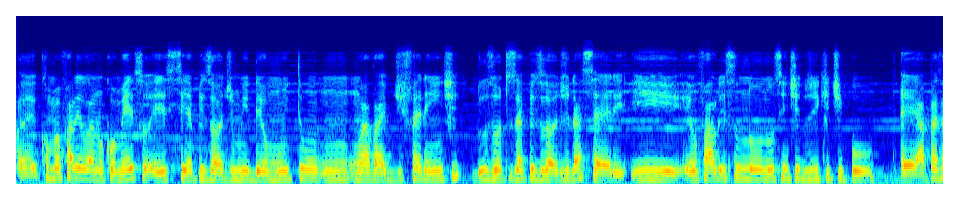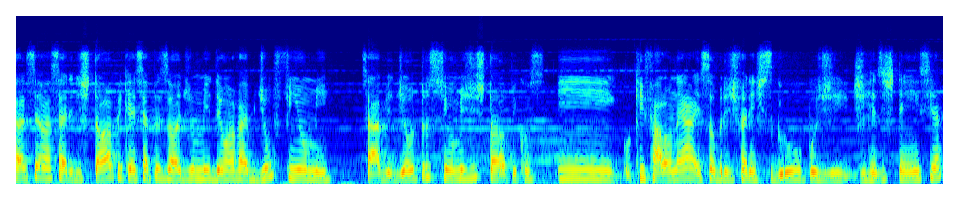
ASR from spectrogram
é, como eu falei lá no começo, esse episódio me deu muito um, uma vibe diferente dos outros episódios da série. E eu falo isso no, no sentido de que, tipo, é, apesar de ser uma série distópica, esse episódio me deu uma vibe de um filme sabe? De outros filmes distópicos. E o que falam, né, sobre diferentes grupos de, de resistência.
